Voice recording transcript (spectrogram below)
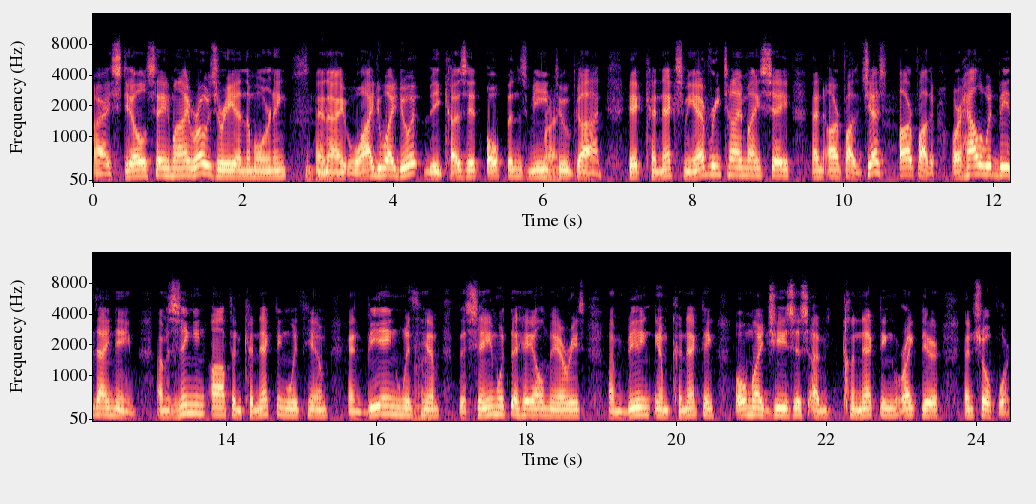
I still say my rosary in the morning. And I, why do I do it? Because it opens me Right. to God. It connects me every time I say an Our Father, just Our Father, or hallowed be thy name. I'm zinging off and connecting with him and being with him. The same with the Hail Marys. I'm being, I'm connecting. Oh my Jesus, I'm connecting right there and so forth.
